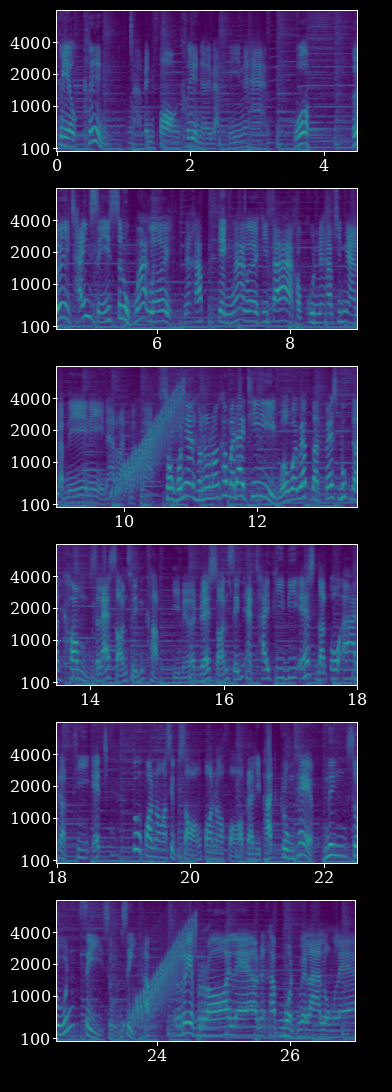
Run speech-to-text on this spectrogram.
เกลียวคลื่นเป็นฟองคลื่นอะไรแบบนี้นะฮะโอ้เฮ้ยใช้สีสนุกมากเลยนะครับ เก่งมากเลยพีต้าขอบคุณนะครับ ชิ้นงานแบบนี้นี่น่ารักมาก ๆ ส่งผลงานของน้อง ๆ เข้ามาได้ที่ www.facebook.com สอนศิลป์คลับอีเมล address สอนศิลป์ at thaipbs.or.th ตู้ปน 12 ปนฝประดิพัฒน์กรุงเทพ 10404 ครับ เรียบร้อยแล้วนะครับ หมดเวลาลงแล้ว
